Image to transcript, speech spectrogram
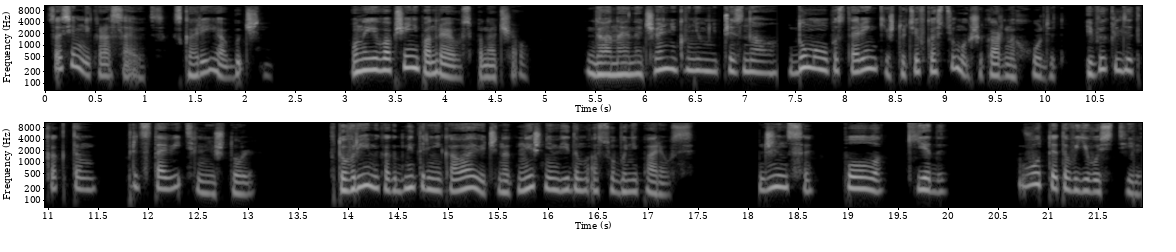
Совсем не красавец, скорее обычный. Он ей вообще не понравился поначалу. Да она и начальника в нем не признала. Думала по старинке, что те в костюмах шикарных ходят и выглядят как-то представительнее, что ли. В то время как Дмитрий Николаевич над внешним видом особо не парился. Джинсы, поло, кеды. Вот это в его стиле.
